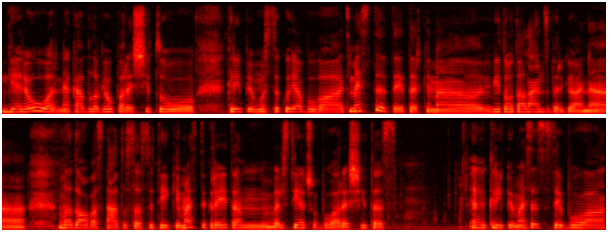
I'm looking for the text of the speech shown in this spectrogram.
geriau ar ne ką blogiau parašytų kreipimųsi kurie buvo atmesti. Tai tarkime vytauto landsbergio ane vadovo statuso suteikimas. Tikrai ten valstiečių buvo rašytas kreipimasis jisai buvo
